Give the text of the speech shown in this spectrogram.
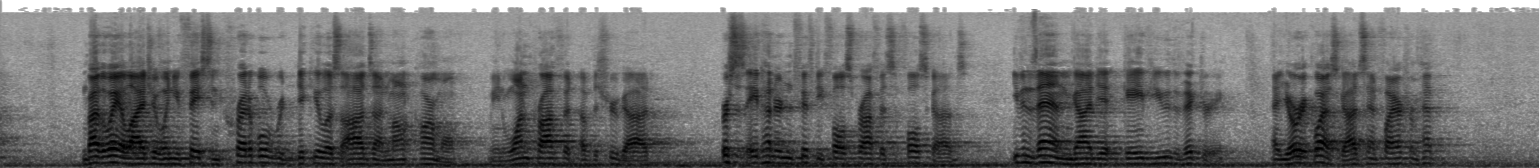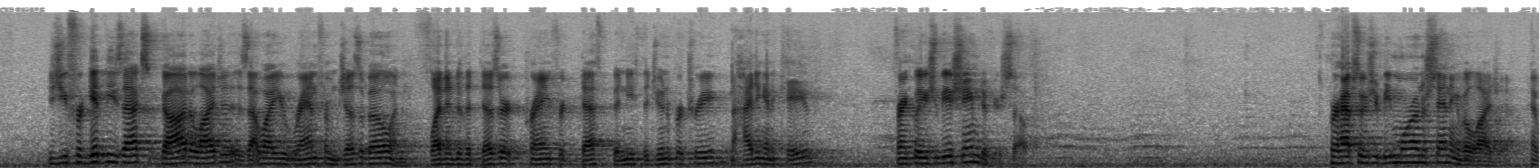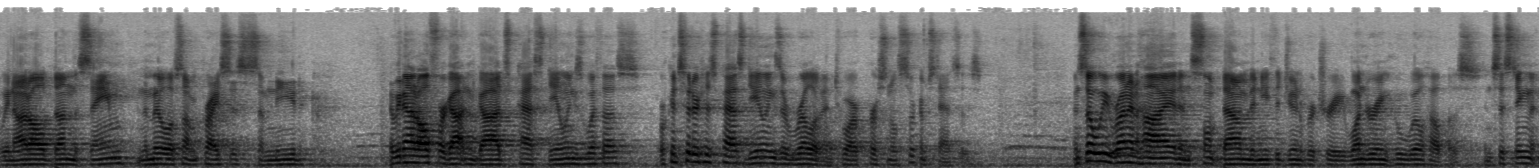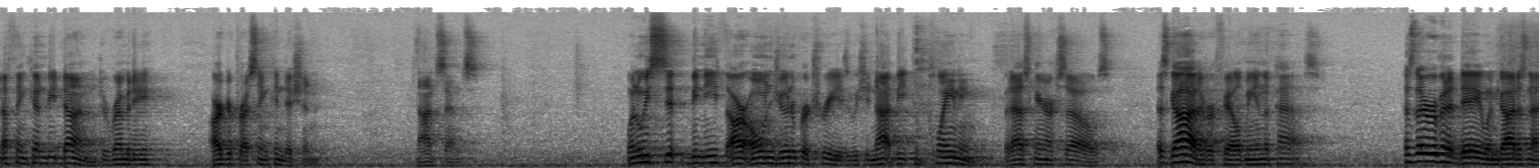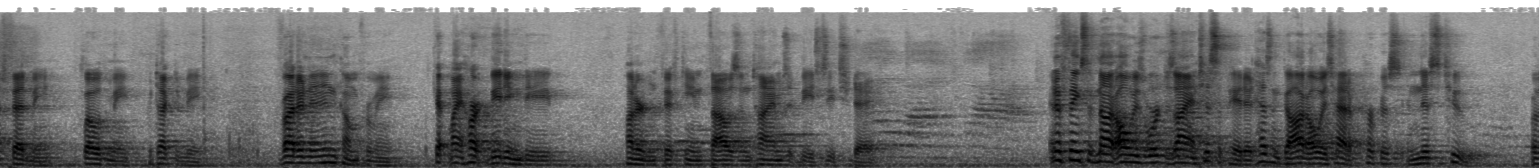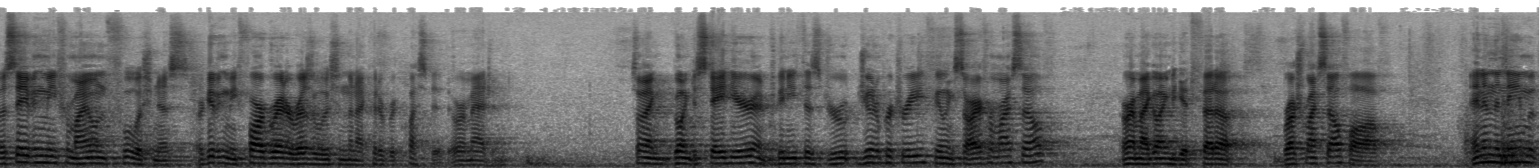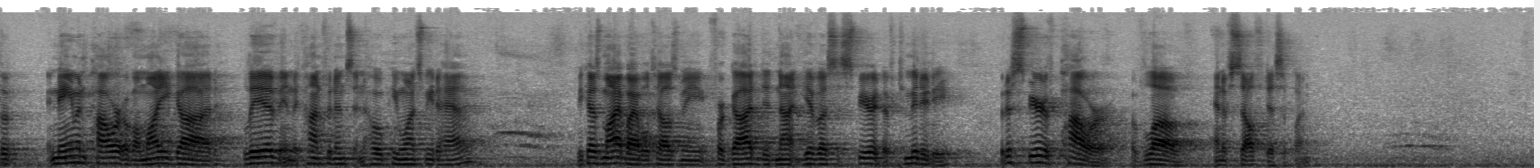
And by the way, Elijah, when you faced incredible, ridiculous odds on Mount Carmel, I mean, one prophet of the true God versus 850 false prophets of false gods, even then, God yet gave you the victory. At your request, God sent fire from heaven. Did you forget these acts of God, Elijah? Is that why you ran from Jezebel and fled into the desert, praying for death beneath the juniper tree and hiding in a cave? Frankly, you should be ashamed of yourself. Perhaps we should be more understanding of Elijah. Have we not all done the same in the middle of some crisis, some need? Have we not all forgotten God's past dealings with us, or considered his past dealings irrelevant to our personal circumstances? And so we run and hide and slump down beneath the juniper tree, wondering who will help us, insisting that nothing can be done to remedy our depressing condition. Nonsense. When we sit beneath our own juniper trees, we should not be complaining, but asking ourselves, Has God ever failed me in the past? Has there ever been a day when God has not fed me, clothed me, protected me, provided an income for me, kept my heart beating the 115,000 times it beats each day. And if things have not always worked as I anticipated, hasn't God always had a purpose in this too? Whether saving me from my own foolishness or giving me far greater resolution than I could have requested or imagined. So am I going to stay here and beneath this juniper tree feeling sorry for myself? Or am I going to get fed up, brush myself off, and in the name of the name and power of Almighty God, live in the confidence and hope He wants me to have? Because my Bible tells me, For God did not give us a spirit of timidity, but a spirit of power, of love, and of self discipline.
